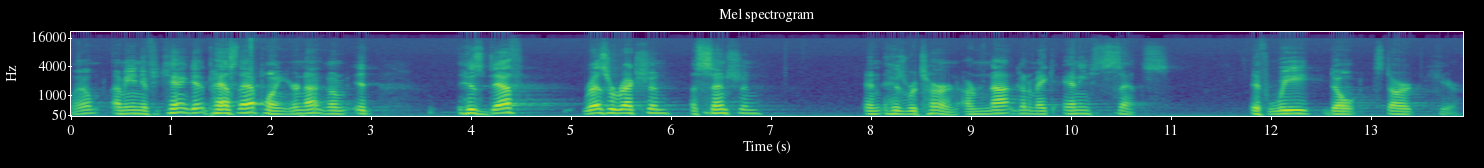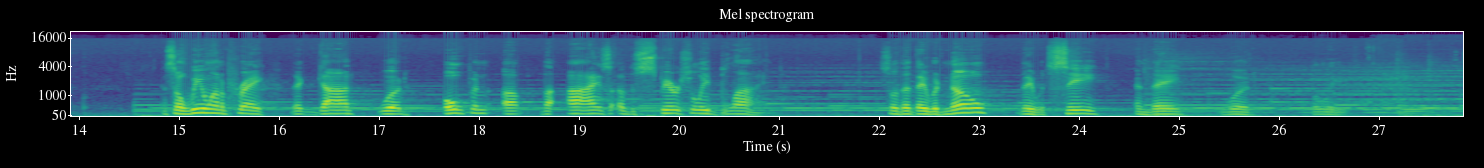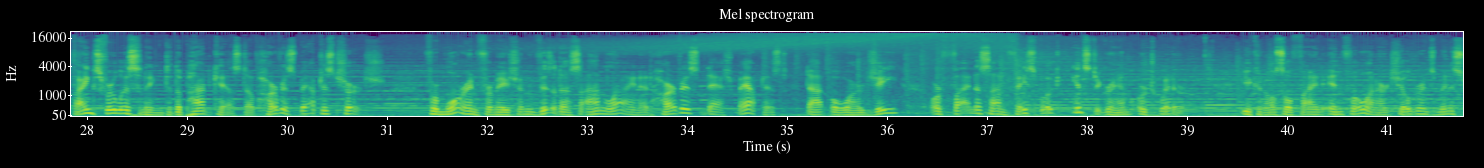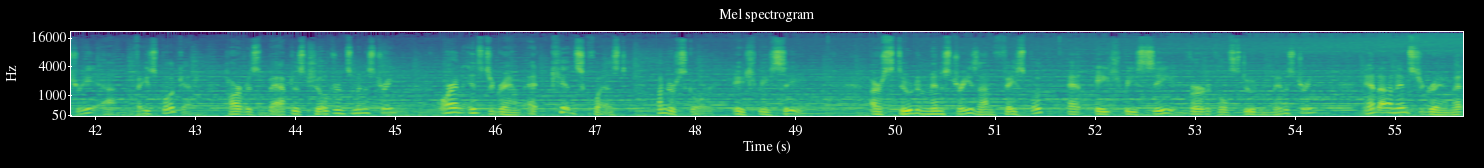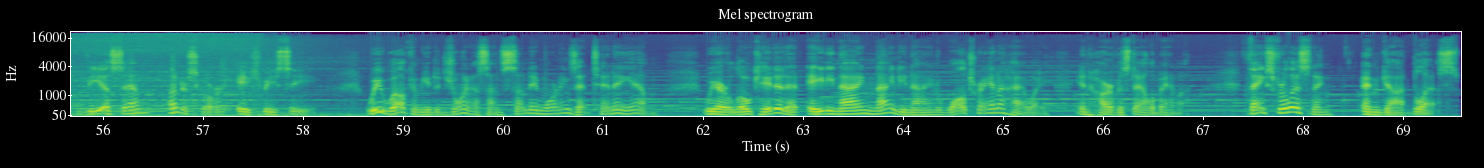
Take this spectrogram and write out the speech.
Well, I mean, if you can't get past that point, you're not going to. His death, resurrection, ascension, and his return are not going to make any sense if we don't start here. And so we want to pray that God would open up the eyes of the spiritually blind so that they would know, they would see, and they would believe. Thanks for listening to the podcast of Harvest Baptist Church. For more information, visit us online at harvest baptist.org or find us on Facebook, Instagram, or Twitter. You can also find info on our children's ministry on Facebook at Harvest Baptist Children's Ministry or on Instagram at KidsQuest underscore HBC. Our student ministries on Facebook at HBC Vertical Student Ministry and on Instagram at VSM underscore HBC. We welcome you to join us on Sunday mornings at 10 a.m. We are located at 8999 Wall Triana Highway in Harvest, Alabama. Thanks for listening, and God bless.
